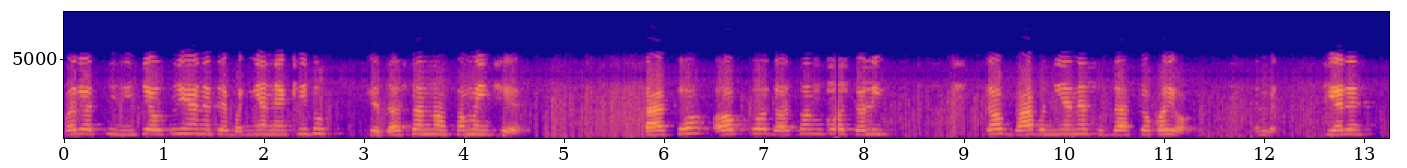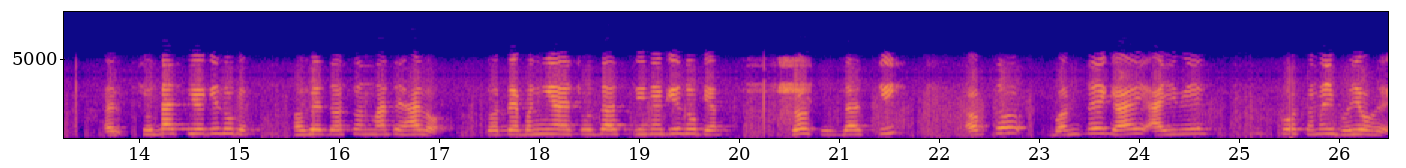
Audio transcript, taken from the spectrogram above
પર્વતથી નીચે ઉતરી અને તે બનિયાને કીધું કે, દર્શનનો સમય છે. તાસો અબ તો દર્શન કો ચલી. તબ વા બનિયાને સુરદાસ તો કહ્યો. એટલે ત્યારે સુરદાસજીએ કીધું કે, હવે દર્શન માટે હાલો. તો તે બનિયાએ સુરદાસજીને કીધું કે, જો સુરદાસજી, અબ તો બનતે ગાય આઈવે કો સમય ભયો હે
